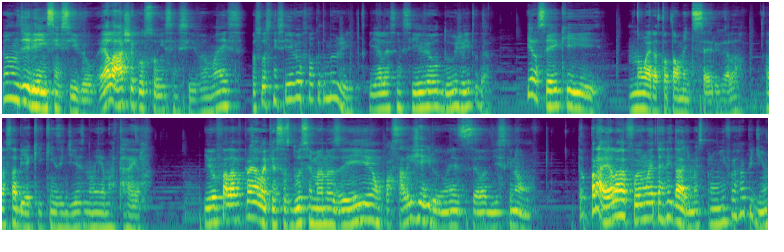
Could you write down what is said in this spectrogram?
Eu não diria insensível. Ela acha que eu sou insensível, mas eu sou sensível só que do meu jeito. E ela é sensível do jeito dela. E eu sei que não era totalmente sério. Ela, ela sabia que 15 dias não ia matar ela. E eu falava pra ela que essas duas semanas aí iam passar ligeiro, mas ela disse que não. Então pra ela foi uma eternidade, mas pra mim foi rapidinho.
